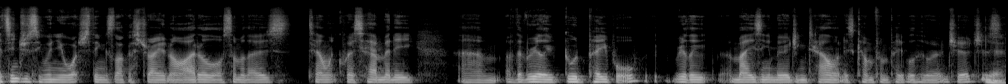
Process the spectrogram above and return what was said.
it's interesting when you watch things like Australian Idol or some of those talent quests, how many um, of the really good people, really amazing emerging talent has come from people who are in churches. Yeah.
